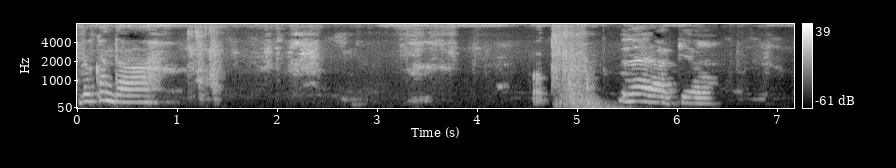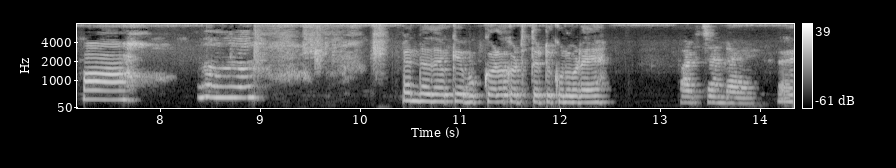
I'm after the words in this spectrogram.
ഇതൊക്കെ എന്താ നേരാക്കിയോ ആ. ഇപ്പം എന്താ ഇതൊക്കെ ബുക്കുകളൊക്കെ എടുത്തിട്ടിക്കണു ഇവിടെ? ഏ.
